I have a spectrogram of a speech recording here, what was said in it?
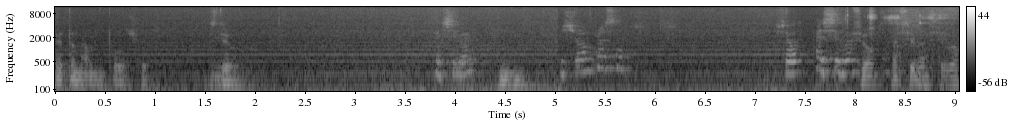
это нам не получилось сделать. Спасибо. Еще вопросы? Все, спасибо. Все, спасибо. спасибо.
